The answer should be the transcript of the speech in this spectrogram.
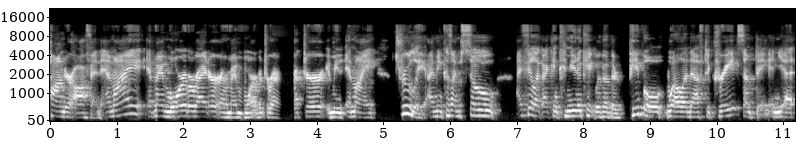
ponder often. Am I am I more of a writer or am I more of a director? I mean, am I truly? I mean, because I'm so I feel like I can communicate with other people well enough to create something. And yet,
